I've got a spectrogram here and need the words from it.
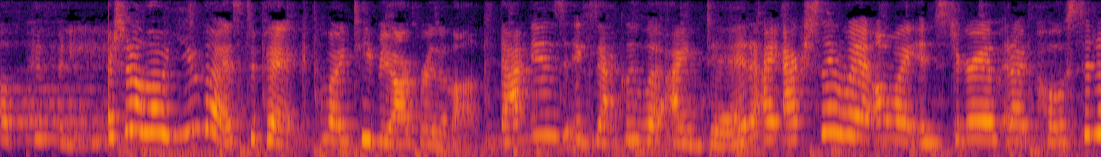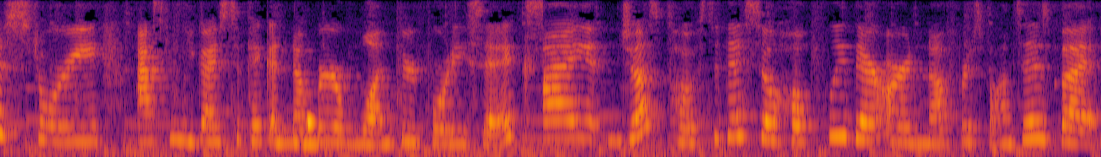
epiphany. I should allow you guys to pick my TBR for the month. That is exactly what I did. I actually went on my Instagram and I posted a story asking you guys to pick a number 1 through 46. I just posted this, so hopefully there are enough responses but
